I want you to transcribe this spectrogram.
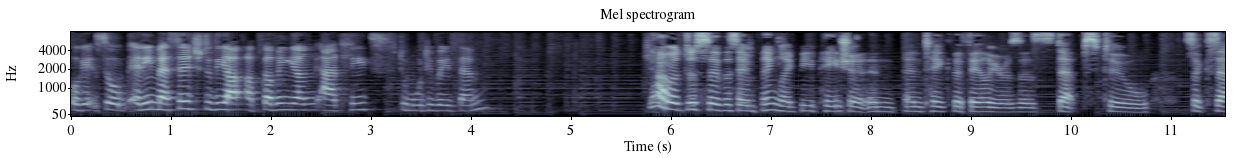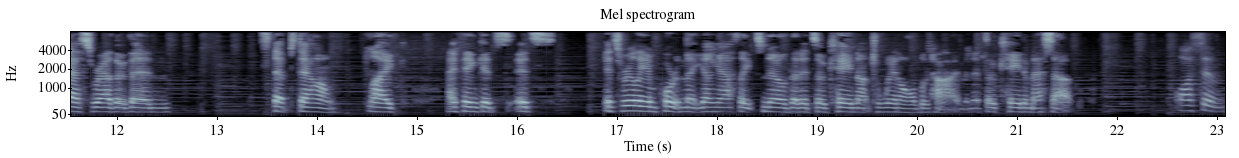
Okay, so any message to the upcoming young athletes to motivate them? Yeah, I would just say the same thing. Like, be patient and and take the failures as steps to success rather than steps down. Like, I think it's it's it's really important that young athletes know that it's okay not to win all the time and it's okay to mess up. Awesome.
